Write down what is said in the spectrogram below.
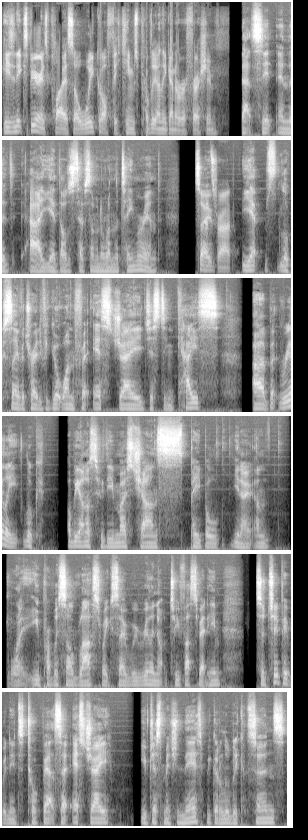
he's an experienced player, so a week off for him's probably only going to refresh him. That's it. And the uh, yeah, they'll just have someone to run the team around. So That's right. Yep. Look, save a trade if you got one for SJ just in case. Uh, but really, look, I'll be honest with you. Most chance people, you know, um, like you probably sold last week, so we're really not too fussed about him. So two people we need to talk about. So SJ, you've just mentioned there. We've got a little bit of concerns.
